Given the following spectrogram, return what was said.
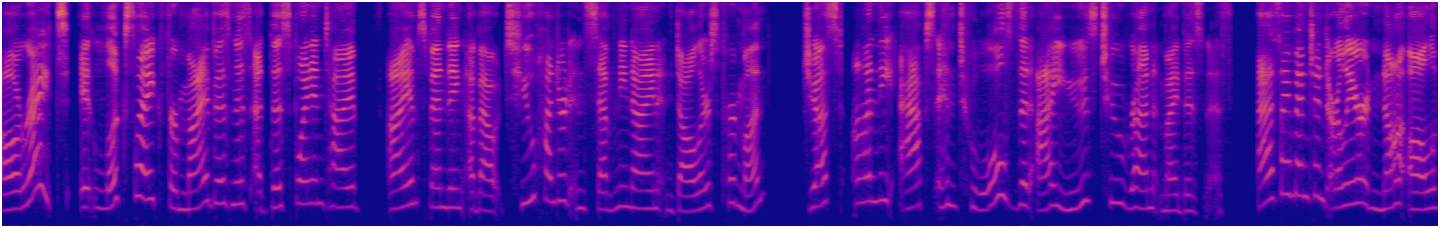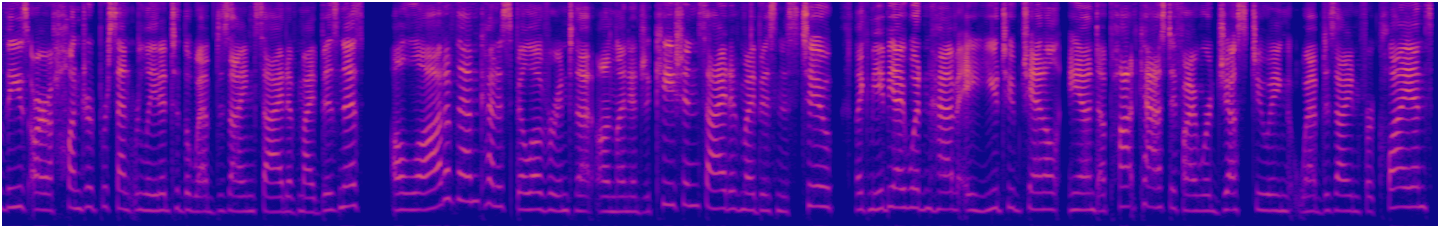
all right, it looks like for my business at this point in time, I am spending about $279 per month just on the apps and tools that I use to run my business. As I mentioned earlier, not all of these are 100% related to the web design side of my business. A lot of them kind of spill over into that online education side of my business too. Like maybe I wouldn't have a YouTube channel and a podcast if I were just doing web design for clients.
